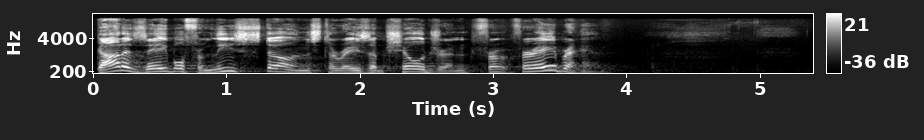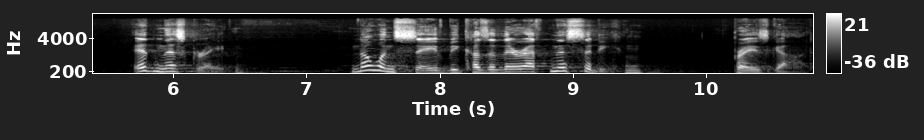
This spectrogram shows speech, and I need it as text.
God is able from these stones to raise up children for, for Abraham. Isn't this great? No one's saved because of their ethnicity. Praise God.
